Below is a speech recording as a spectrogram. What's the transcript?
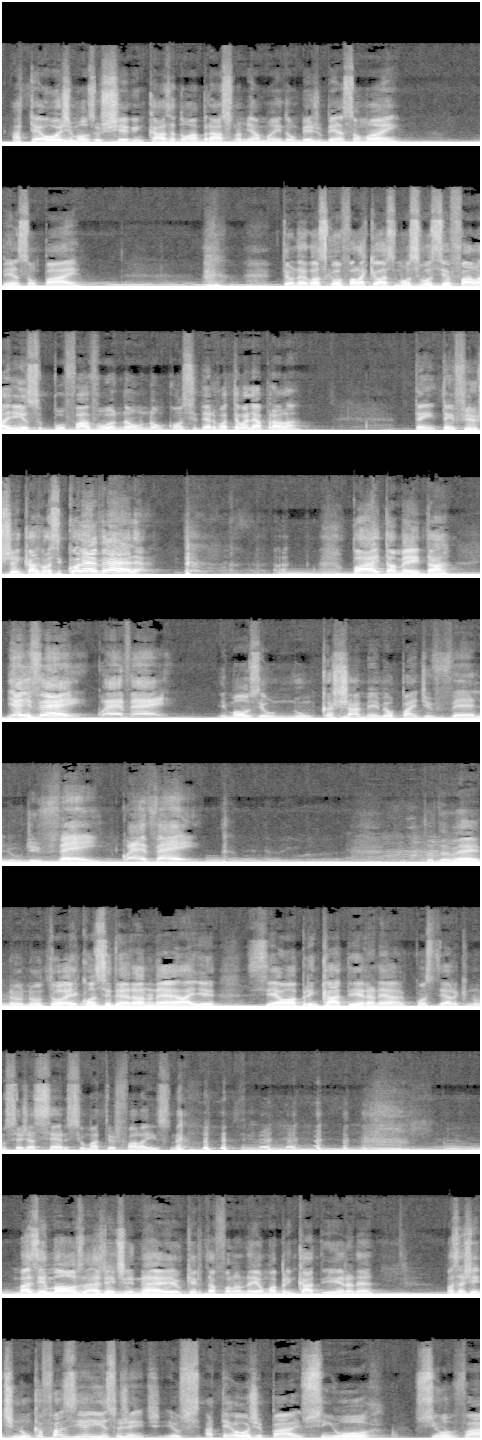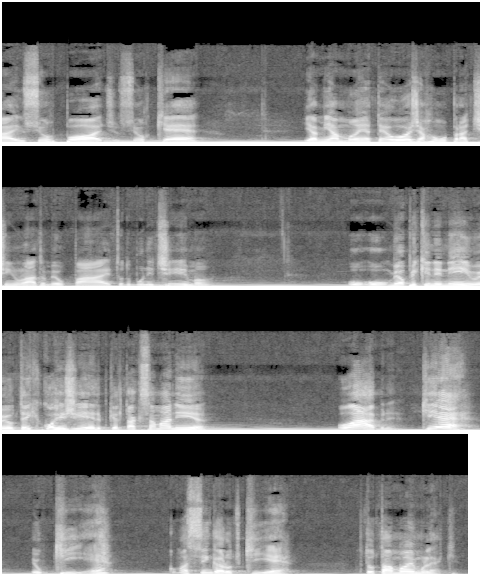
Até hoje, irmãos, eu chego em casa, dou um abraço na minha mãe, dou um beijo, benção mãe, benção pai. Tem um negócio que eu vou falar aqui, ó, irmão, se você fala isso, por favor, não não considere, vou até olhar para lá. Tem, tem filho que chega em casa e fala assim: "Qual é, velha?" pai também, tá? E aí, véi? Qual é, véi? Irmãos, eu nunca chamei meu pai de velho, de véi. Qual é, véi? Tudo bem, não, não tô aí considerando, né? Aí, se é uma brincadeira, né? Considero que não seja sério se o Mateus fala isso, né? Mas, irmãos, a gente, né? O que ele tá falando aí é uma brincadeira, né? Mas a gente nunca fazia isso, gente. Eu, até hoje, pai, o senhor, o senhor vai, o senhor pode, o senhor quer. E a minha mãe até hoje arruma o pratinho lá do meu pai, tudo bonitinho, irmão. O, o meu pequenininho, eu tenho que corrigir ele, porque ele tá com essa mania. Ô Abner, que é? Eu, que é? Como assim, garoto, que é? Teu tamanho, moleque.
